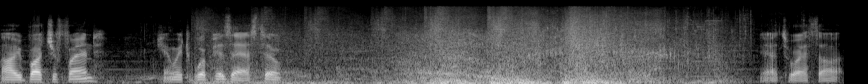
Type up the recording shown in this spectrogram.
Oh, you brought your friend? Can't wait to whip his ass, too. Yeah, that's what I thought.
